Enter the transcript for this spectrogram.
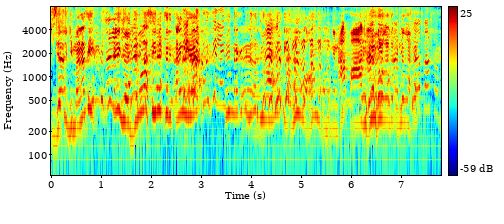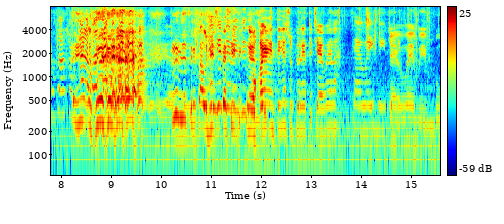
Jatuh gimana sih? Ini nggak jelas ini ceritanya. Ini mereka pendengar juga nggak ngerti. Ini orang mau ngomongin apa gitu kata pendengar. Siapa kamu? Kamu Iya. apa? Lu bisa cerita lebih spesifik sih? pokoknya intinya supirnya itu cewek lah cewek ibu-ibu cewek ibu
